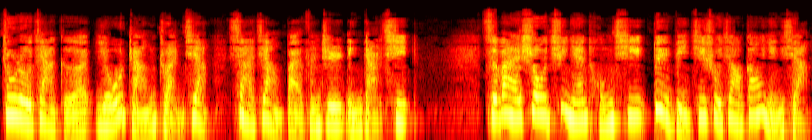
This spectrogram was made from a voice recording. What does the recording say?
猪肉价格由涨转降，下降百分之零点七。此外，受去年同期对比基数较高影响，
